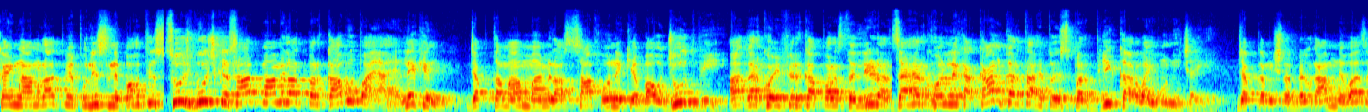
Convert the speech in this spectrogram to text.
कई मामला में पुलिस ने बहुत ही सूझबूझ के साथ मामला पर काबू पाया है। लेकिन जब तमाम मामला साफ़ होने के बावजूद भी अगर कोई फिरका परस्त लीडर जहर घोलने का काम करता है तो इस पर भी कार्रवाई होनी चाहिए। जब कमिश्नर बेलगाम ने वाज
